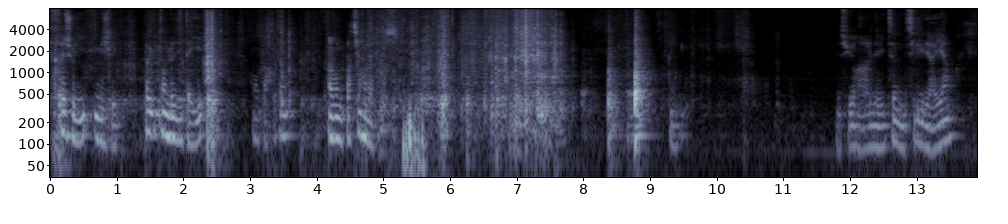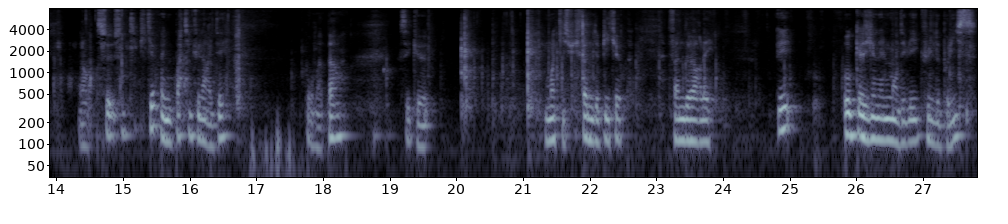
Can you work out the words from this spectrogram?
très joli, mais je n'ai pas eu le temps de le détailler en partant avant de partir en vacances. Bien sûr, Harley Davidson, c'est derrière. Alors, ce, petit pick-up a une particularité, pour ma part, c'est que moi qui suis fan de pick-up, fan de Harley, et occasionnellement des véhicules de police,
